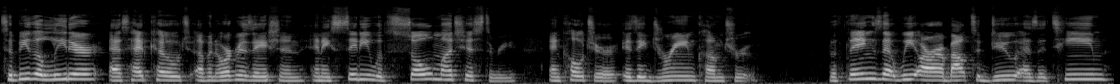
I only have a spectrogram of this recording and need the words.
To be the leader as head coach of an organization in a city with so much history and culture is a dream come true. The things that we are about to do as a team,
